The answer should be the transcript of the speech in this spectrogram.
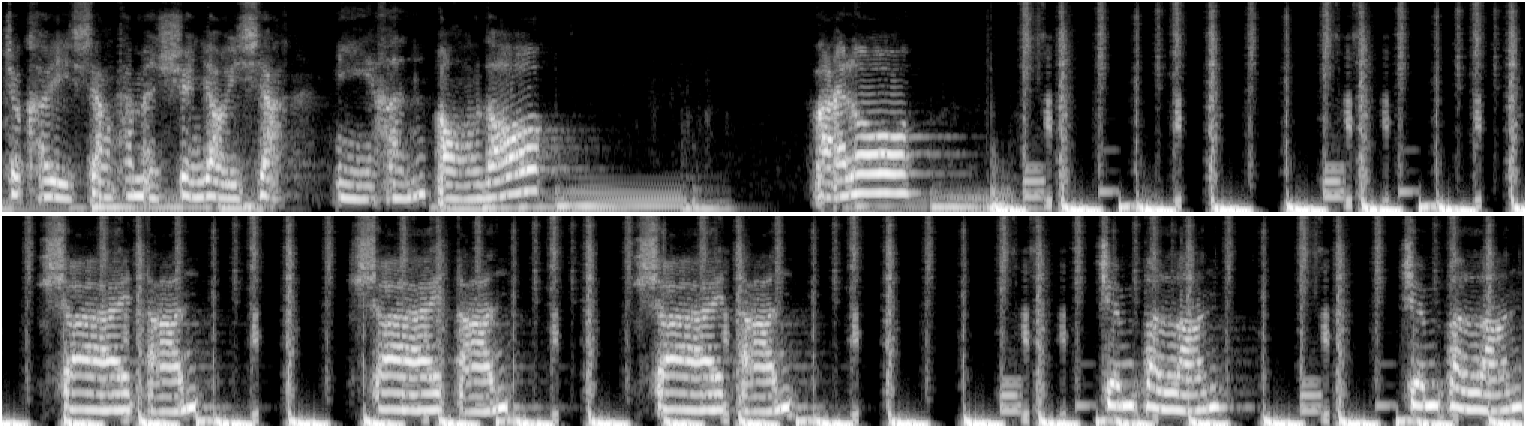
就可以向他们炫耀一下，你很懂喽。来喽，晒蛋，晒蛋。晒蛋，煎板蓝，煎板蓝，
